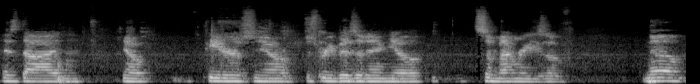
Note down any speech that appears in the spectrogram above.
has died, and you know Peter's you know just revisiting you know some memories of no,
